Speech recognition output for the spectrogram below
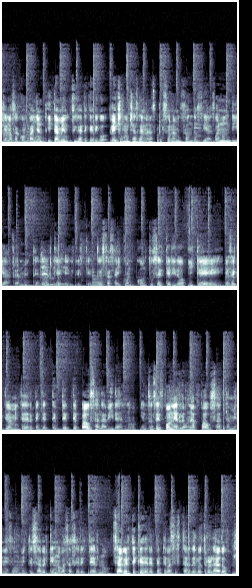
que nos acompañan y también fíjate que digo le echo muchas ganas porque solamente son dos días bueno un día realmente, ¿no? El, que, el, el que tú estás ahí con, con tu ser querido y que efectivamente de repente te, te, te pausa la vida no entonces ponerle una pausa también en ese momento y saber que no vas a ser eterno saberte que de repente vas a estar del otro lado ¿no?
